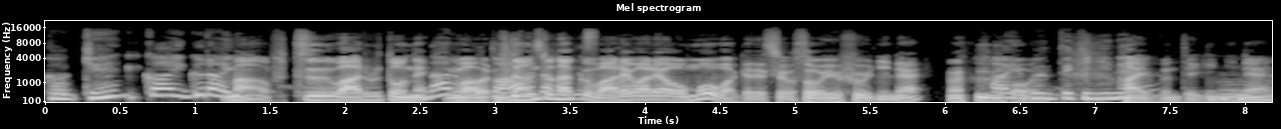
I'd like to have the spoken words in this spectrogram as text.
が限界ぐらい。まあ普通割るとね、ななんとなく我々は思うわけですよ。そういうふうにね。配分的にね。配分的にね、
